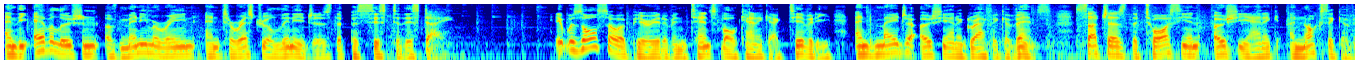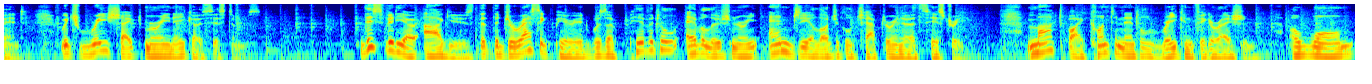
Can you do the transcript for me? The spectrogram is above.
and the evolution of many marine and terrestrial lineages that persist to this day. It was also a period of intense volcanic activity and major oceanographic events, such as the Toarcian Oceanic Anoxic event, which reshaped marine ecosystems. This video argues that the Jurassic period was a pivotal evolutionary and geological chapter in Earth's history, marked by continental reconfiguration, a warm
